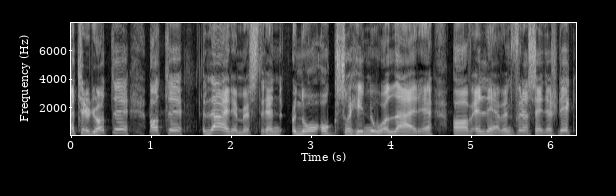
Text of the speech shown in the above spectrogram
Jeg tror jo at, eh, at eh, læremesteren nå også har noe å lære av eleven, for å si det slik.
